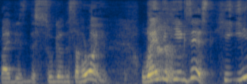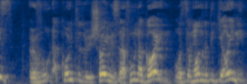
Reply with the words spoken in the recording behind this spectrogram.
right? Is the sugi of the Savaroim. When did he exist? He is, according to the Rishonim, is Ravuna Goin, was the one of the Gioinim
